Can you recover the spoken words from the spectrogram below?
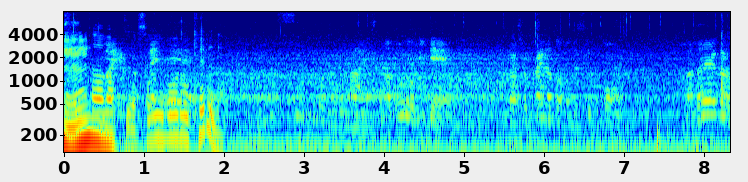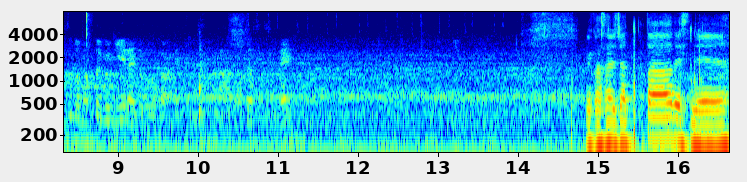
センターんバックがそういうボールを蹴るな。はい、まあ、ボールを見て、初回だと思うんですけども、まあ、大学からすると全く見えないところから入ってますから、本当ですよね。寝かされちゃったですね。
